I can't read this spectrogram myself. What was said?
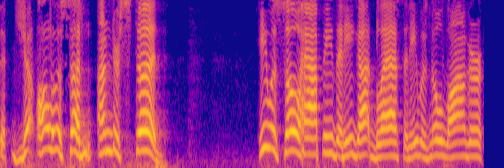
that all of a sudden understood he was so happy that he got blessed and he was no longer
